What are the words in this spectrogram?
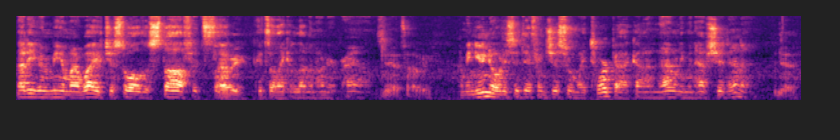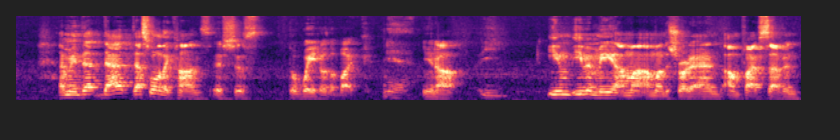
not even me and my wife, just all the stuff. It's like Heavy. it's like 1,100 pounds. Yeah, it's heavy. I mean, you notice a difference just with my tour pack on, and I don't even have shit in it. Yeah. I mean that that that's one of the cons. It's just the weight of the bike. Yeah. You know, even even me, I'm I'm on the shorter end. I'm five seven.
